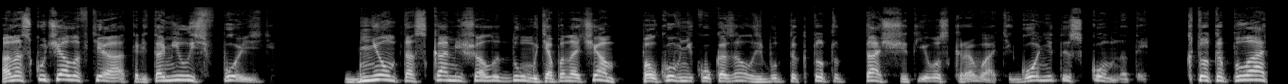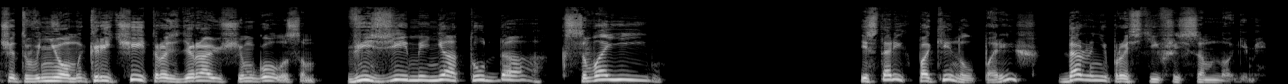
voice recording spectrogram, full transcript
Она скучала в театре, томилась в поезде. Днем тоска мешала думать, а по ночам полковнику казалось, будто кто-то тащит его с кровати, гонит из комнаты. Кто-то плачет в нем и кричит раздирающим голосом «Вези меня туда, к своим!» И старик покинул Париж, даже не простившись со многими.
